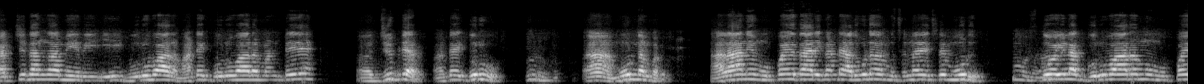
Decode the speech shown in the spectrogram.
ఖచ్చితంగా మీరు ఈ గురువారం అంటే గురువారం అంటే జూపిటర్ అంటే గురువు. మూడు నంబర్. అలానే ముప్పై తారీఖు అంటే అది కూడా సున్నా ఇస్తే మూడు. సో ఇలా గురువారం ముప్పై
